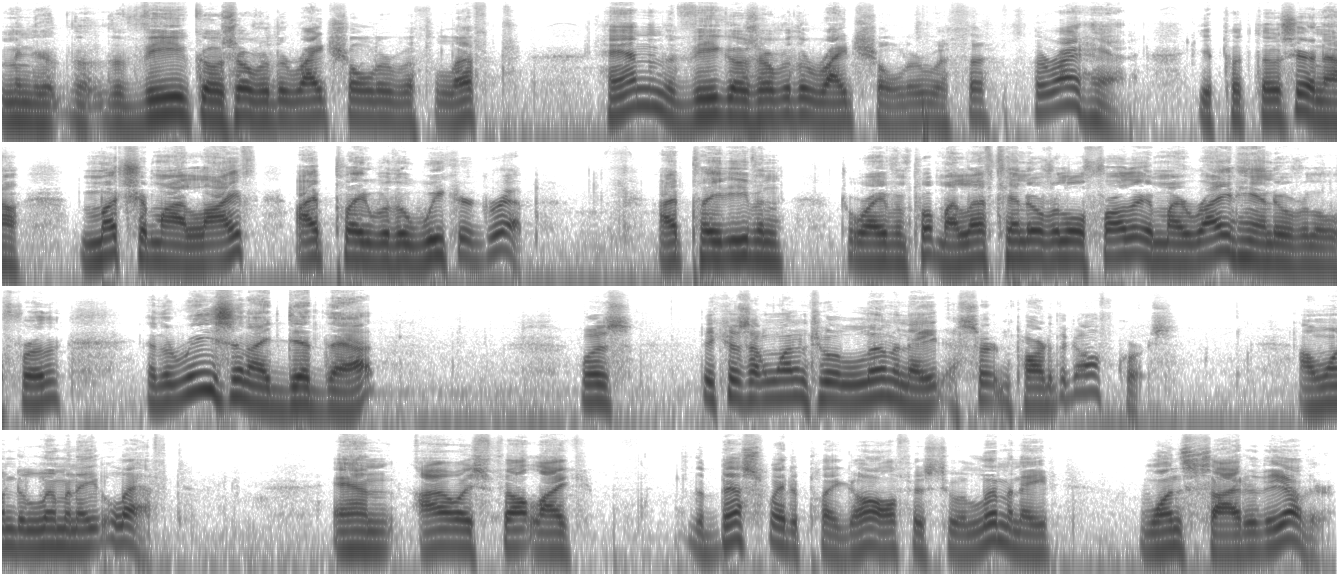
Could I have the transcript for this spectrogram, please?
I mean, the, the, V goes over the right shoulder with the left hand, and the V goes over the right shoulder with the, the right hand. You put those here. Now, much of my life, I played with a weaker grip. I played even to where I even put my left hand over a little farther and my right hand over a little further. And the reason I did that was because I wanted to eliminate a certain part of the golf course. I wanted to eliminate left. And I always felt like the best way to play golf is to eliminate one side or the other.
